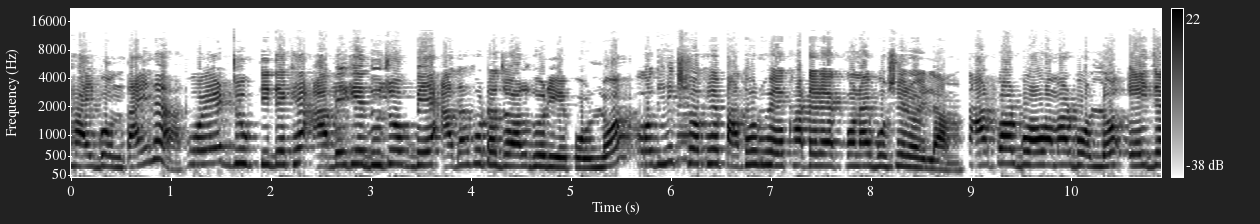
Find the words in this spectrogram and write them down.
ভাই বোন তাই না? বইয়ের যুক্তি দেখে আবেগে দু চোখ বেয়ে আধা ফোঁটা জল গড়িয়ে পড়ল। অধিক শোকে পাথর হয়ে খাটের এক কোনায় বসে রইলাম। তারপর বউ আমার বলল, এই যে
